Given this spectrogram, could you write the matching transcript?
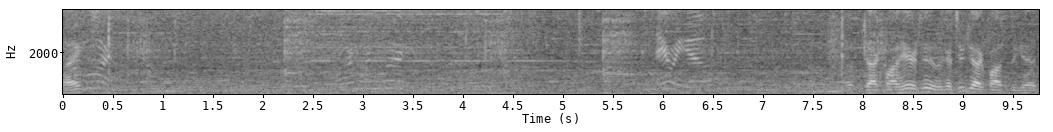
Thanks. More, more. more, more. There we go. There's jackpot here too. We got two jackpots to get.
